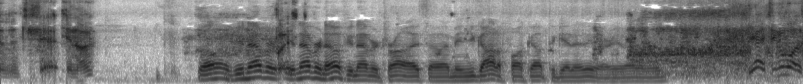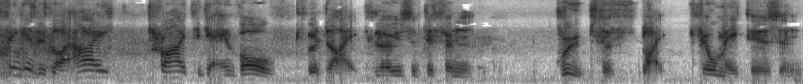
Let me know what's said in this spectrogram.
and shit you know Well, if you never, you never know if you never try. So I mean, you gotta fuck up to get anywhere. You know what I mean? Yeah, do you know what the thing is? Is like I tried to get involved with like loads of different groups of like filmmakers and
